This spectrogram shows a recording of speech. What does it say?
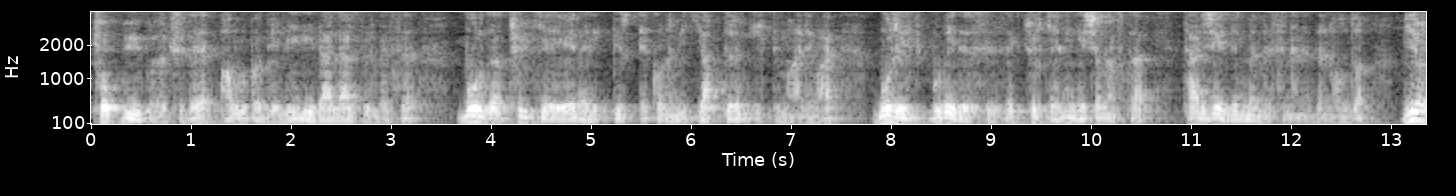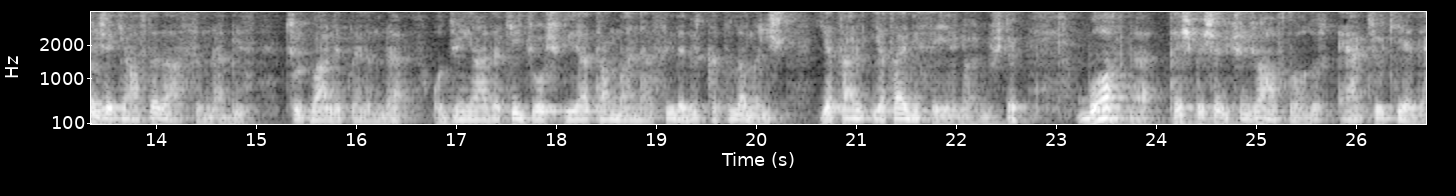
çok büyük ölçüde Avrupa Birliği Liderler Zirvesi. Burada Türkiye'ye yönelik bir ekonomik yaptırım ihtimali var. Bu risk, bu belirsizlik Türkiye'nin geçen hafta tercih edilmemesine neden oldu. Bir önceki hafta da aslında biz Türk varlıklarında o dünyadaki coşkuya tam manasıyla bir katılamayış, yatay, yatay bir seyir görmüştük. Bu hafta peş peşe üçüncü hafta olur. Eğer Türkiye'de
